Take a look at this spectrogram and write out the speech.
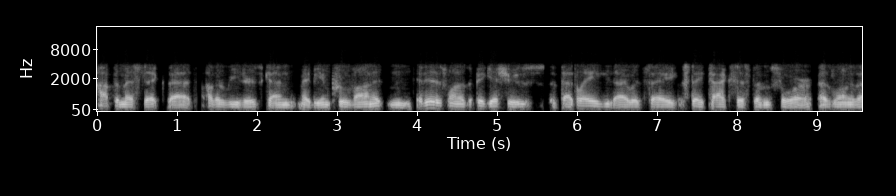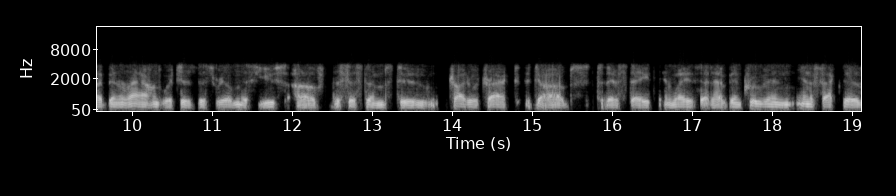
optimistic that other readers can maybe improve on it. And it is one of the big issues that plagued, I would say, state tax systems for as long as I've been around, which is this real misuse of the systems to try to attract jobs to their state in ways that have been proven ineffective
